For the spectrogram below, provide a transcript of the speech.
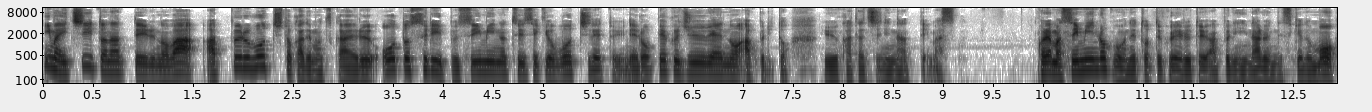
今1位となっているのは Apple Watch とかでも使えるオートスリープ睡眠の追跡をウォッチでというね、610円のアプリという形になっています。これはまあ睡眠録をね、取ってくれるというアプリになるんですけども、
